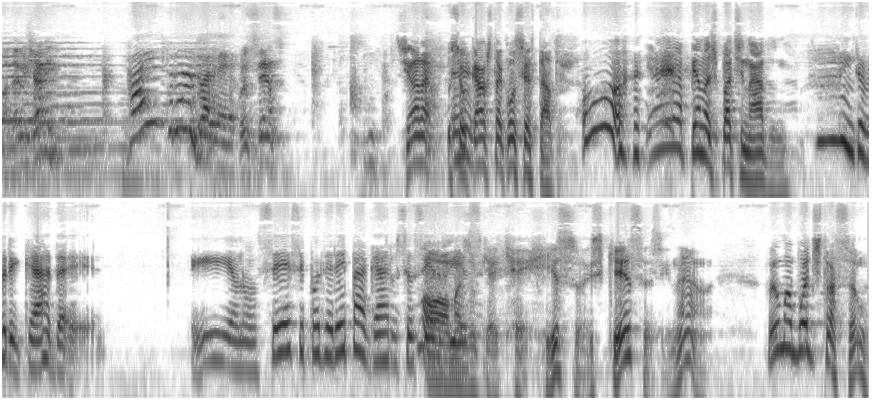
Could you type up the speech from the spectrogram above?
Madame Jane, Vai entrando, Alex. com licença. Senhora, o seu É. carro está consertado. Oh, Era apenas platinado. né? muito obrigada. E eu não sei se poderei pagar o seu serviço. Oh, mas o que é, que é isso? Esqueça-se, não. Foi uma boa distração.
